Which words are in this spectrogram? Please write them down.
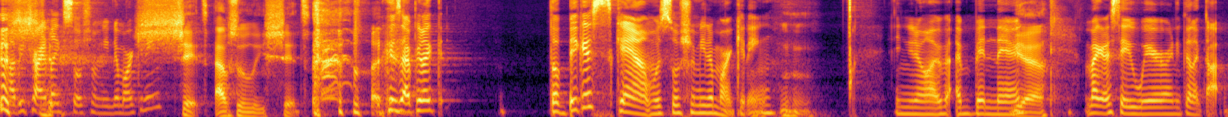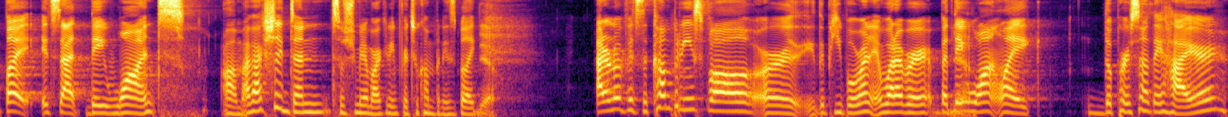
Have you tried like social media marketing? shit, absolutely shit. Because I feel like the biggest scam was social media marketing. And you know, I've, I've been there. Mm-hmm. yeah, I'm not gonna say where or anything like that, but it's that they want. Um, I've actually done social media marketing for two companies, but like yeah, I don't know if it's the company's fault or the people running whatever, but they Yeah. want like the person that they hire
